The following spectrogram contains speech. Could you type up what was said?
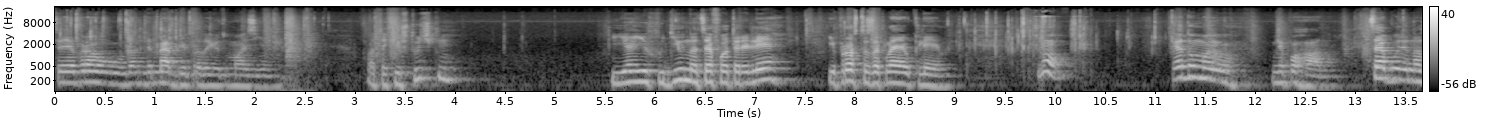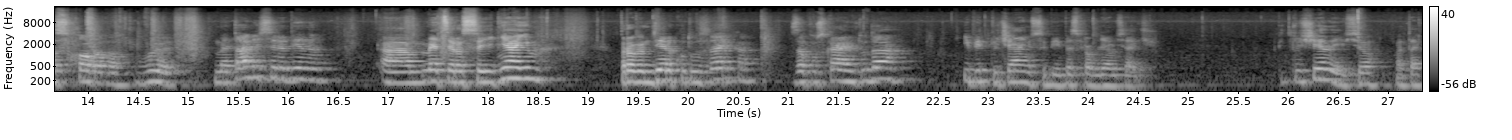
Це я брав там, де меблі продають в магазині. Отакі штучки. І я їх удів на це фотореле і просто заклеїв клеєм. Ну, я думаю, непогано. Це буде у нас сховано в металі середину. А ми це розсоєдняємо, робимо дирку тут зверху, запускаємо туди і підключаємо собі без проблем всяких. Підключили і все, отак.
